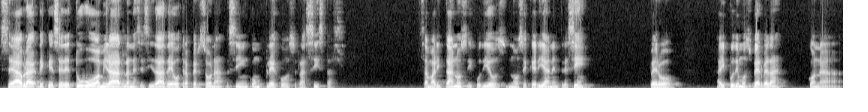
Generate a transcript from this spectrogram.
se habla de que se detuvo a mirar la necesidad de otra persona sin complejos racistas. Samaritanos y judíos no se querían entre sí, pero ahí pudimos ver, ¿verdad? Con ah,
